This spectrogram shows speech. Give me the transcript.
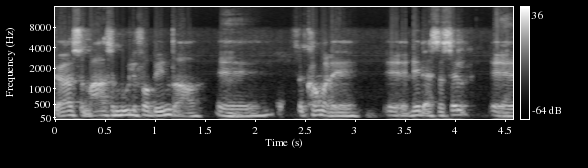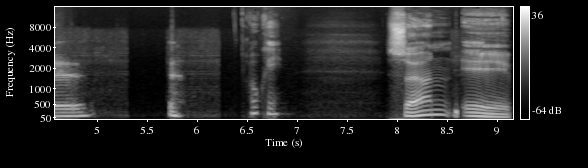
gøre så meget som muligt for at blive inddraget. Øh, så kommer det øh, lidt af sig selv. Øh, ja. Okay. Søren, øh,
